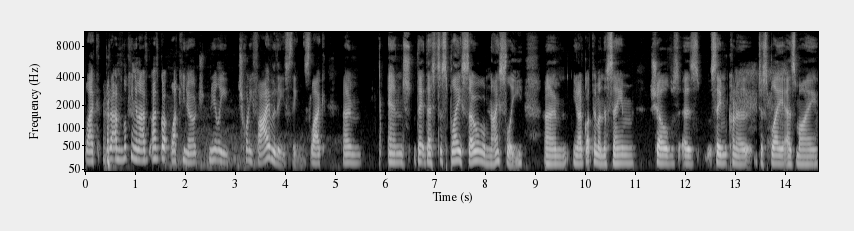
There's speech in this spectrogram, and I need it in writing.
Like, but I'm looking and I've I've got like you know t- nearly 25 of these things, like um, and they they display so nicely. Um, you know, I've got them on the same shelves as same kind of display as my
